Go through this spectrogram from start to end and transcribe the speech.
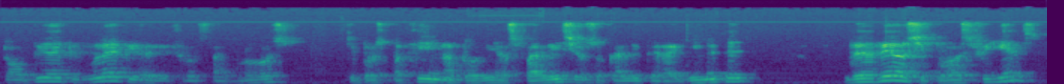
το οποίο επιβλέπει ο Ερυθρός Σταυρός και προσπαθεί να το διασφαλίσει όσο καλύτερα γίνεται, βεβαίως οι πρόσφυγες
